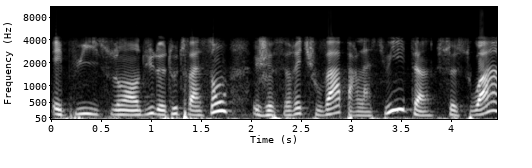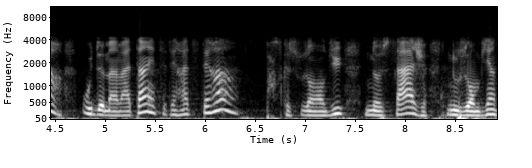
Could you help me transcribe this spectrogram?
et puis sous-entendu de toute façon, je ferai tchouva par la suite, ce soir ou de demain matin, etc., etc. Parce que sous-entendu, nos sages nous ont bien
